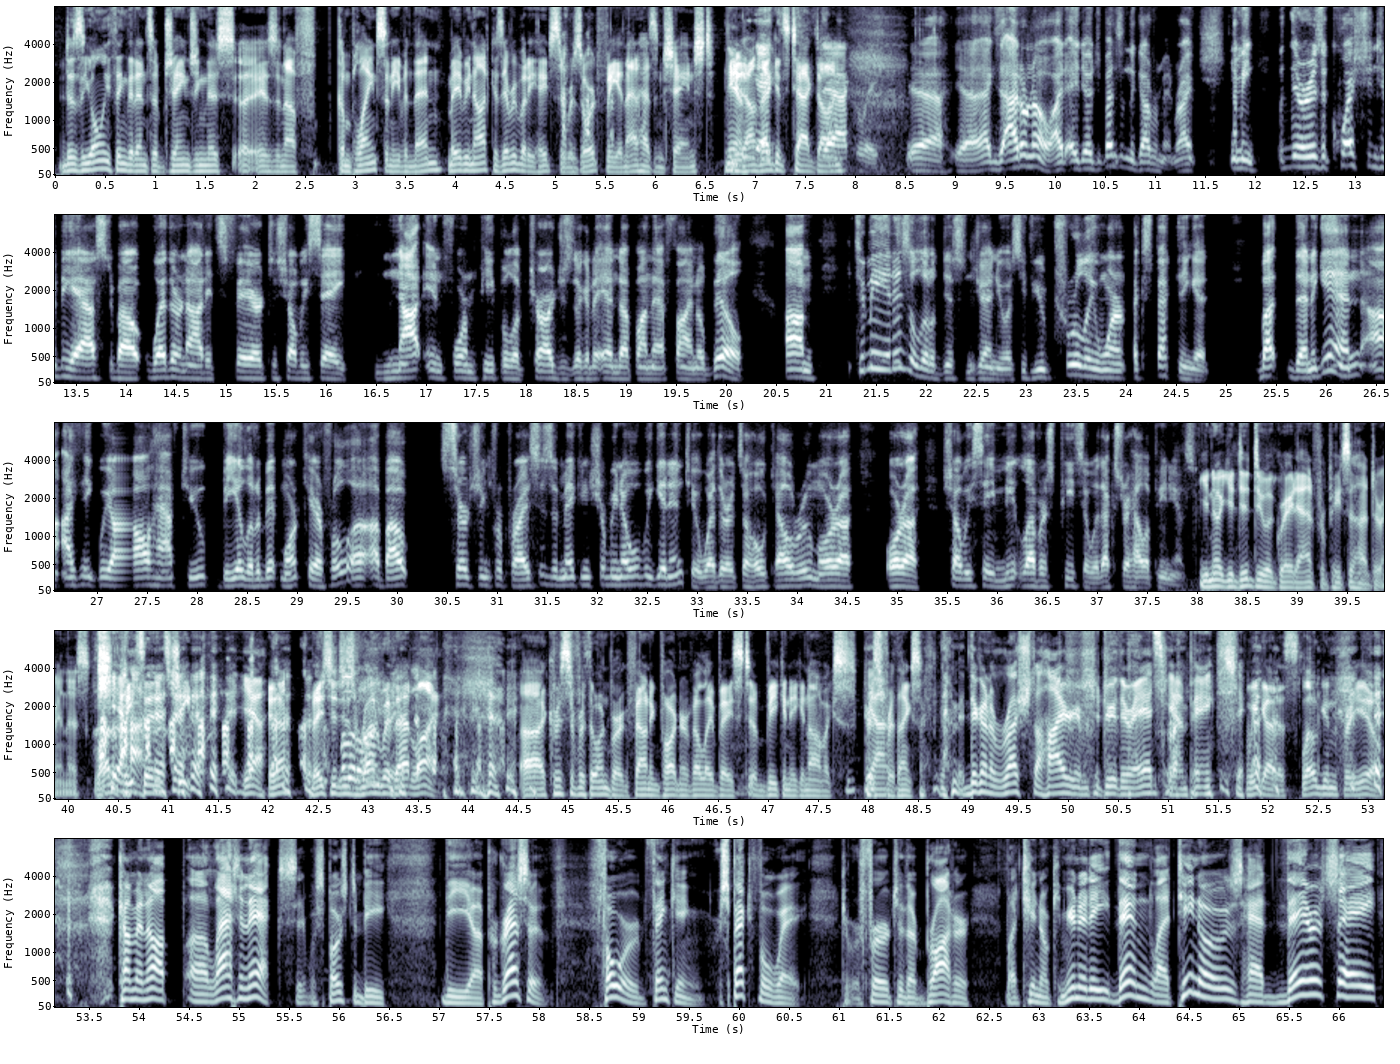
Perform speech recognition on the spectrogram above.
Does the only thing that ends up changing this uh, is enough complaints, and even then, maybe not, because everybody hates the resort fee, and that hasn't changed. Yeah, you know, that gets tagged exactly. on. Exactly. Yeah, yeah. I don't know. I, it depends on the government, right? I mean, there is a question to be asked about whether or not it's fair to, shall we say, not inform people of charges they're going to end up on that final bill. Um, to me, it is a little disingenuous if you truly weren't expecting it. But then again, uh, I think we all have to be a little bit more careful uh, about searching for prices and making sure we know what we get into, whether it's a hotel room or a or a shall we say meat lovers pizza with extra jalapenos. You know, you did do a great ad for Pizza Hut during this. A lot of pizza and it's cheap. yeah. yeah. They should just run with that line. Uh, Christopher Thornberg, founding partner of LA-based Beacon Economics. Christopher, yeah. thanks. They're going to rush to hire him to do their ad campaigns. Right. we got a slogan for you. Coming up, uh, Latinx. It was supposed to be the uh, progressive, forward-thinking, respectful way to refer to the broader Latino community. Then Latinos had their say.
